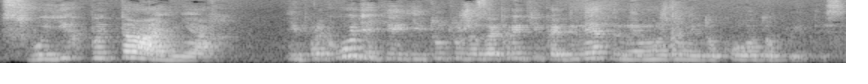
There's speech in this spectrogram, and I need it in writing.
в своїх питаннях. І приходять, і, тут уже закриті кабінети, не можна ні до кого добитися.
